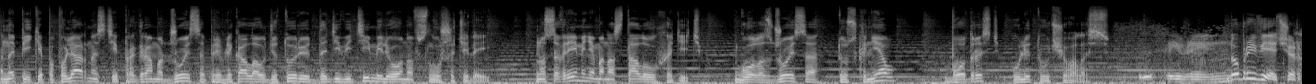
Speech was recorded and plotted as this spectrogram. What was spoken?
На пике популярности программа Джойса привлекала аудиторию до 9 миллионов слушателей. Но со временем она стала уходить. Голос Джойса тускнел, бодрость улетучивалась. Добрый вечер.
